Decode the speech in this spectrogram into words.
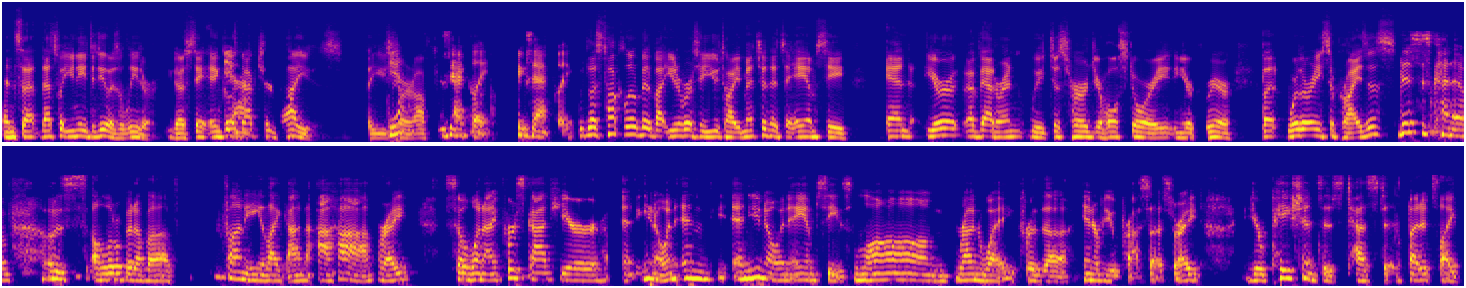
And so that's what you need to do as a leader. You got to stay, it goes yeah. back to your values that you yeah, started off. Exactly. Exactly. Let's talk a little bit about University of Utah. You mentioned it's an AMC. And you're a veteran. We just heard your whole story in your career. But were there any surprises? This is kind of it was a little bit of a funny like on aha right so when i first got here eh, you know and and and you know in amc's long runway for the interview process right your patience is tested but it's like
